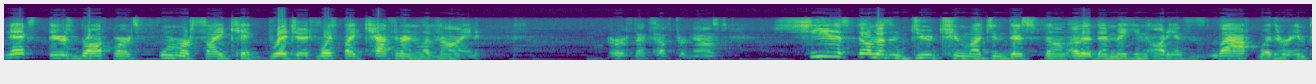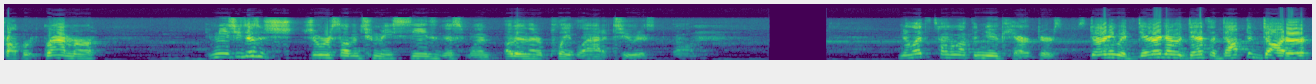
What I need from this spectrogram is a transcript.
Next, there's Rothbart's former sidekick, Bridget, voiced by Catherine Levine. Or if that's how it's pronounced. She in this film doesn't do too much in this film other than making audiences laugh with her improper grammar. I mean, she doesn't show herself in too many scenes in this one, other than her playful attitude well. Now let's talk about the new characters, starting with Derek Odette's adoptive daughter,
